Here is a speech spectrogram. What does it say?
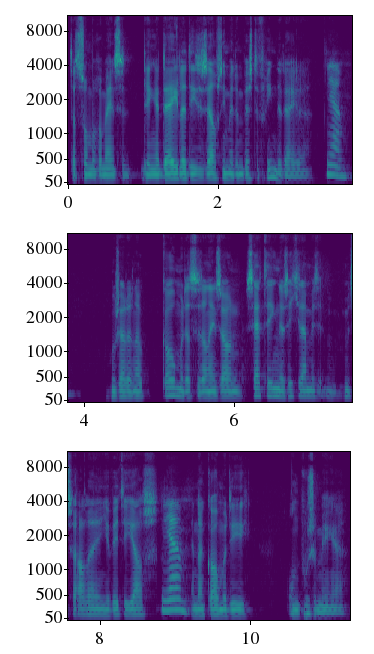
dat sommige mensen dingen delen die ze zelfs niet met hun beste vrienden delen. Ja, Hoe zou dat nou komen dat ze dan in zo'n setting, dan zit je daar met, met z'n allen in je witte jas ja. en dan komen die ontboezemingen.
